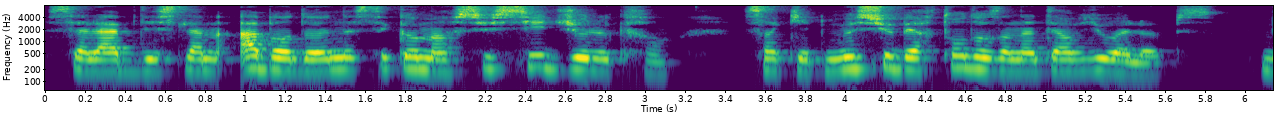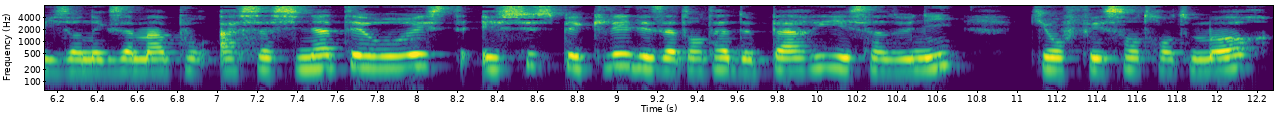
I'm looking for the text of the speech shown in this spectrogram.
Salah Abdeslam abandonne, c'est comme un suicide, je le crains, s'inquiète M. Berton dans un interview à l'Obs. Mis en examen pour assassinat terroriste et suspect clé des attentats de Paris et Saint-Denis, qui ont fait 130 morts,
